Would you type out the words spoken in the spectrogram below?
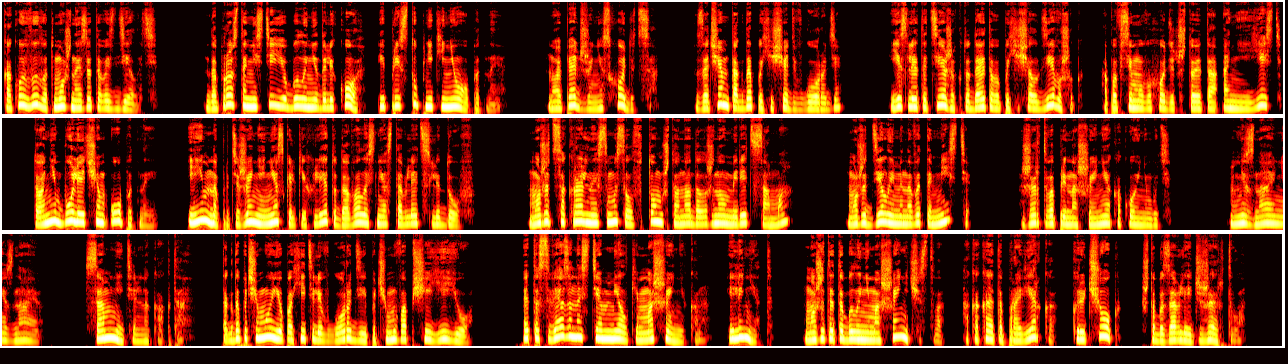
Какой вывод можно из этого сделать? Да просто нести ее было недалеко, и преступники неопытные. Но опять же не сходится. Зачем тогда похищать в городе? Если это те же, кто до этого похищал девушек, а по всему выходит, что это они и есть, то они более чем опытные, и им на протяжении нескольких лет удавалось не оставлять следов. Может, сакральный смысл в том, что она должна умереть сама? Может, дело именно в этом месте? Жертва приношения какое-нибудь. Не знаю, не знаю. Сомнительно как-то. Тогда почему ее похитили в городе и почему вообще ее? Это связано с тем мелким мошенником или нет? Может, это было не мошенничество, а какая-то проверка, крючок, чтобы завлечь жертву?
